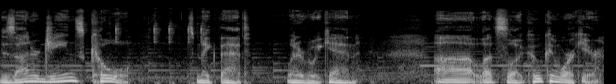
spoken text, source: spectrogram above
Designer jeans? Cool. Let's make that whenever we can. Uh, let's look. Who can work here?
